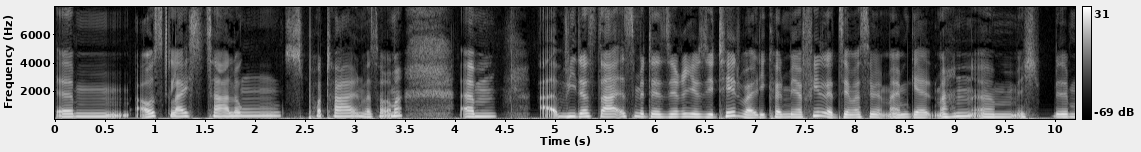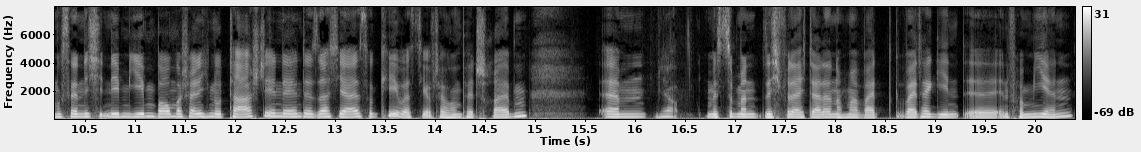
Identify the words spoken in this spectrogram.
ähm, Ausgleichszahlungsportalen, was auch immer, ähm, äh, wie das da ist mit der Seriosität, weil die können mir ja viel erzählen, was sie mit meinem Geld machen. Ähm, ich äh, muss ja nicht neben jedem Baum wahrscheinlich ein Notar stehen, der hinter sagt, ja, ist okay, was die auf der Homepage schreiben. Ähm, ja. müsste man sich vielleicht da dann nochmal weit, weitergehend äh, informieren.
